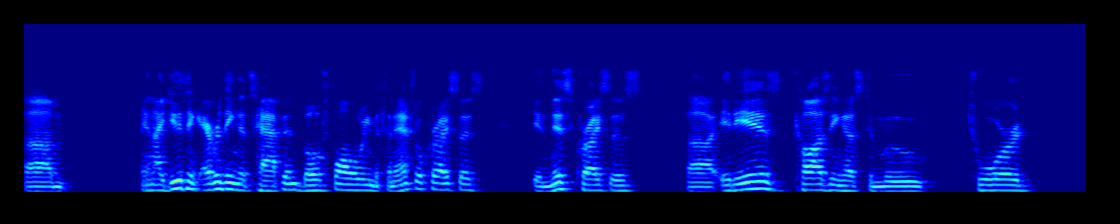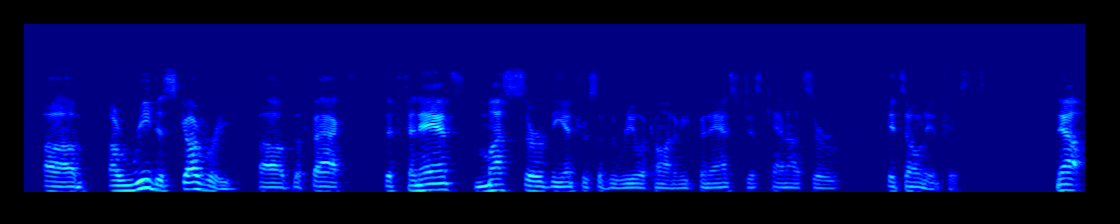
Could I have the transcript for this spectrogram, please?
Um, and I do think everything that's happened, both following the financial crisis, in this crisis, uh, it is causing us to move toward um, a rediscovery of the fact that finance must serve the interests of the real economy. Finance just cannot serve its own interests. Now,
